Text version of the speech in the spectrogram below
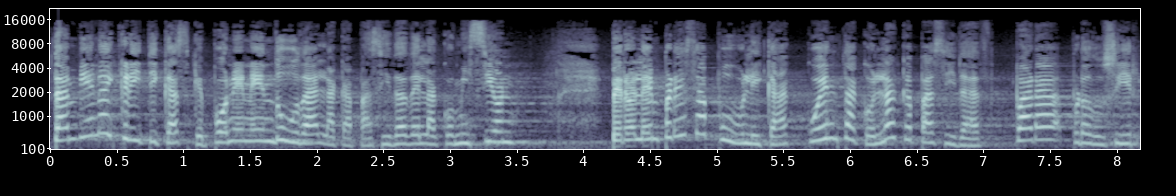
También hay críticas que ponen en duda la capacidad de la comisión. Pero la empresa pública cuenta con la capacidad para producir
